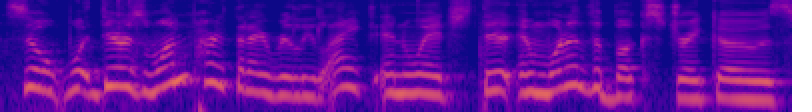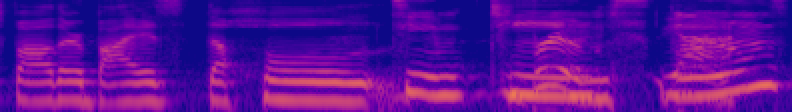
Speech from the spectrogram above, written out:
So what, there's one part that I really liked in which there in one of the books Draco's father buys the whole Team, team brooms. Yeah. brooms.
